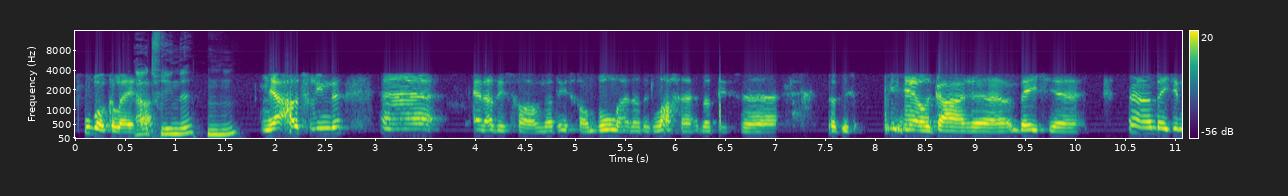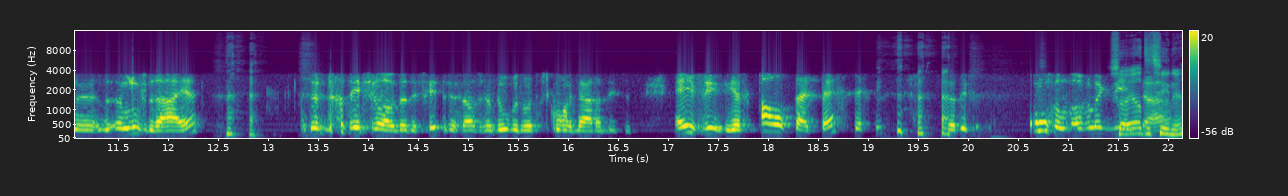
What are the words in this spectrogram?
voetbalcollega's. Oud-vrienden? Mhm. Ja, oud vrienden. En dat is gewoon, dat is gewoon dollen, dat is lachen, dat is, dat is elkaar een beetje, ja, een beetje een, een loef draaien. dus dat is gewoon, dat is schitterend. Als er een doelpunt wordt gescoord, nou, dat is het. Eén vriend die heeft altijd pech, zegt hij. dat is ongelooflijk. Zal je altijd ja. zien, hè?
